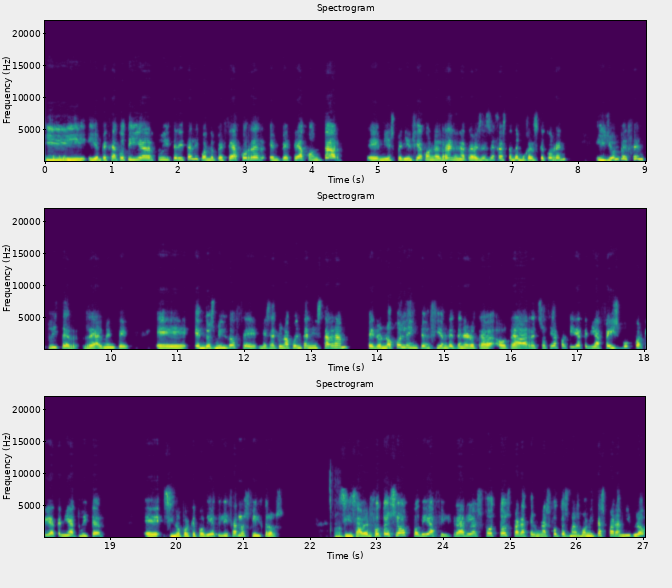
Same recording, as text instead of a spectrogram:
y, empecé a cotillear Twitter y tal, y cuando empecé a correr, empecé a contar eh, mi experiencia con el running a través de ese hashtag de mujeres que corren, y yo empecé en Twitter realmente. Eh, en 2012 me saqué una cuenta en Instagram, pero no con la intención de tener otra, otra red social, porque ya tenía Facebook, porque ya tenía Twitter, eh, sino porque podía utilizar los filtros. Ah. Sin saber Photoshop, podía filtrar las fotos para hacer unas fotos más bonitas para mi blog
